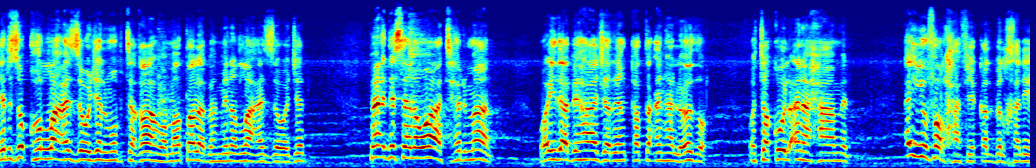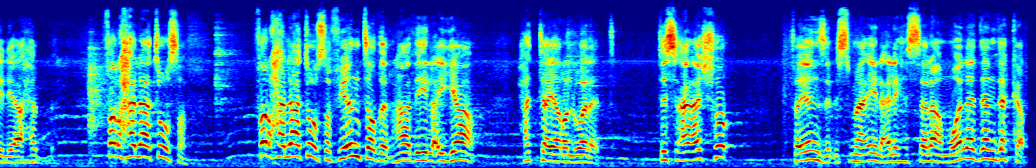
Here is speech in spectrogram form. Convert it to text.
يرزقه الله عز وجل مبتغاه وما طلبه من الله عز وجل. بعد سنوات حرمان وإذا بهاجر ينقطع عنها العذر وتقول أنا حامل. أي فرحة في قلب الخليل يا أحبة؟ فرحة لا توصف. فرحة لا توصف ينتظر هذه الأيام حتى يرى الولد. تسعة أشهر فينزل إسماعيل عليه السلام ولدا ذكر.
